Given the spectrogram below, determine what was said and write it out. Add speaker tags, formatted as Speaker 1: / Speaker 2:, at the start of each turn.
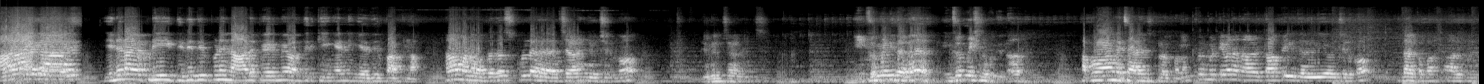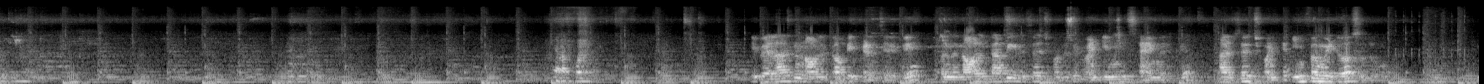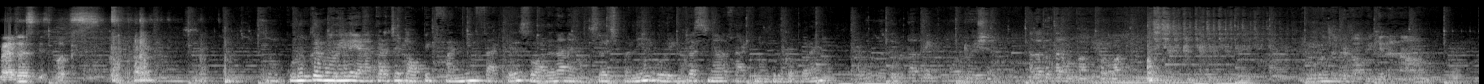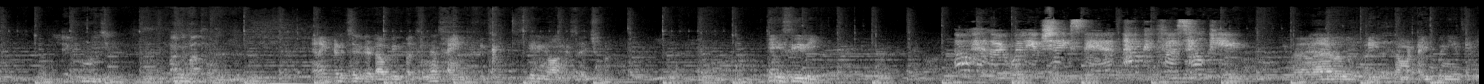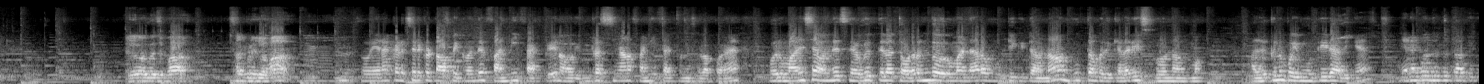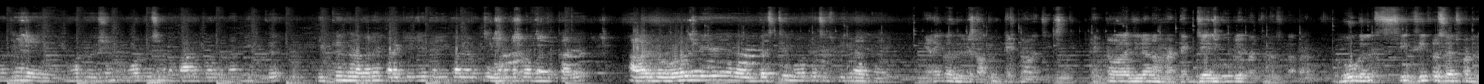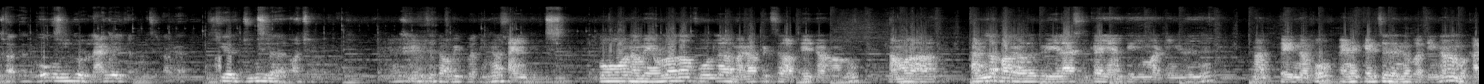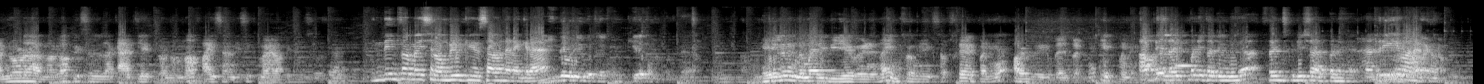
Speaker 1: Hi guys.
Speaker 2: என்னடா இப்படி திடீர்னு நாலு பேருமே வந்திருக்கீங்கன்னு நீங்க எதிர்பார்க்கலாம்.
Speaker 1: ஆமா நம்ம இப்பதான் ஸ்கூல்ல சேலஞ்ச் வச்சிருக்கோம்.
Speaker 3: என்ன சேலஞ்ச்
Speaker 4: இன்ஃபர்மேட்டிவ் தானே? இன்ஃபர்மேஷன் பத்தி தான்.
Speaker 2: அப்போ வாங்க சேலஞ்ச் குள்ள போலாம்.
Speaker 1: இன்ஃபர்மேட்டிவான நாலு டாபிக் இதில் எழுதி வச்சிருக்கோம். இந்தாக்கப்பா பேர் எனக்கு.
Speaker 3: இப்போ எல்லாருக்கும் நாலு டாபிக் கிடைச்சிருக்கு. இந்த நாலு டாபிக் ரிசர்ச் பண்ணுறதுக்கு டுவெண்ட்டி மினிட்ஸ் டைம் இருக்கு. அதை ரிசர்ச் பண்ணிட்டு இன்ஃபர்மேட்டிவாக சொல்லுவோம். பிரதர்ஸ் டிஸ்போஸ்
Speaker 5: ஸோ குழுக்கள் முறையில் எனக்கு கிடைச்ச டாபிக் ஃபன்னி ஃபேக்ட் ஸோ அதை தான் நான் சர்ச் பண்ணி ஒரு இன்ட்ரெஸ்டிங்கான ஃபேக்ட் நான் கொடுக்க போகிறேன்
Speaker 1: அடுத்து ஒரு டாபிக் மோட்டிவேஷன் அதை பற்றி நம்ம பார்க்க போகலாம்
Speaker 4: எனக்கு வந்து டாபிக் என்னன்னா டெக்னாலஜி வாங்க பார்த்துருவோம்
Speaker 3: எனக்கு கிடைச்சிருக்க டாபிக் பார்த்தீங்கன்னா சயின்டிஃபிக் சரி வாங்க சர்ச் பண்ணுவோம் ஏய் சீரி.
Speaker 6: Oh, hello, William Shakespeare. How can first help you?
Speaker 3: வேற ஒரு. நம்ம டைப் பண்ணியே தெரியும்
Speaker 4: எல்லாம் வந்துச்சுப்பா ஸ்டார்ட் பண்ணிடலாமா
Speaker 2: ஸோ எனக்கு கிடைச்சிருக்க டாபிக் வந்து ஃபன்னி ஃபேக்ட் நான் ஒரு இன்ட்ரெஸ்டிங்கான ஃபன்னி ஃபேக்ட் ஒன்று சொல்ல போறேன். ஒரு மனுஷன் வந்து செவுத்துல தொடர்ந்து ஒரு மணி நேரம் முட்டிக்கிட்டான்னா நூற்றம்பது கேலரிஸ் பர்ன் ஆகுமா? அதுக்குன்னு போய் முட்டிடாதீங்க.
Speaker 1: எனக்கு வந்து இந்த டாபிக் வந்து மோட்டிவேஷன் மோட்டிவேஷன் நம்ம பார்க்க போகிறது தான் நிக்கு நிக்குங்கிறவரு கடைக்கிலேயே கை கால வந்து உடம்புக்கு வந்திருக்காரு. அவர் இப்போ வேர்ல்ட்லேயே பெஸ்ட் மோட்டிவேஷன் ஸ்பீக்கராக இருக்காரு.
Speaker 4: எனக்கு வந்து டாபிக் டெக்னாலஜி டெக்னாலஜியில் நம்ம டெக் ஜேன் கூகுளை பற்றி நான் சொல்லுறேன் கூகுள் சீ சீக்கிரம் சர்ச் பண்ணுறதுக்காக கூகுள்னு ஒரு லாங்குவேஜ் கண்டுபிடிச்சிருக்காங்க. இயர் ஜூனில் லான்ச் பண்ணுறாங்க
Speaker 3: எனக்கு கிடைச்ச டாபிக் பார்த்தீங்கன்னா சயின்டிஃபிக் இப்போ நம்ம எவ்வளோதான் ஃபோனில் மெகா பிக்சல் அப்டேட் ஆனாலும் நம்ம கண்ணில் பார்க்குற அளவுக்கு ரியலாஸ்டிக்காக ஏன் தெரிய மாட்டேங்குதுன்னு நான் தெரிஞ்சப்போ எனக்கு கிடைச்சது என்ன பார்த்தீங்கன்னா நம்ம கண்ணோட மெகா பிக்சலில் கால்குலேட் பண்ணோம்னா five seventy six mega pixels
Speaker 2: இந்த இன்ஃபர்மேஷன் உங்களுக்கு யூஸ் ஆகும்னு நினைக்கிறேன்.
Speaker 4: இந்த வீடியோ பற்றி கீழே
Speaker 3: மேலும் இந்த மாதிரி வீடியோ வேணும்னா இன்ஃபர்மேஷன் சப்ஸ்கிரைப் பண்ணுங்க பக்கத்துல பெல் பட்டனை கிளிக் பண்ணுங்க.
Speaker 1: அப்படியே லைக் பண்ணி தட்டி விடுங்க ஃப்ரெண்ட்ஸ் கிட்ட ஷேர் பண்ணுங்க.
Speaker 2: நன்றி வணக்கம்.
